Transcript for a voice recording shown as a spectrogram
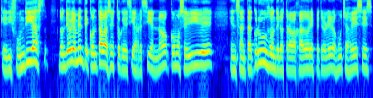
que, difundías, donde obviamente contabas esto que decías recién, ¿no? Cómo se vive en Santa Cruz, donde los trabajadores petroleros muchas veces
